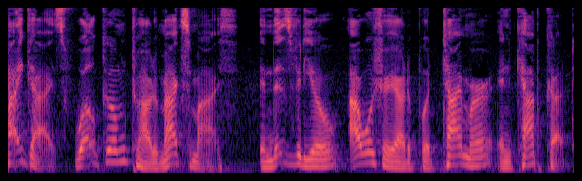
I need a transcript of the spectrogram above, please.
Hi guys, welcome to How to Maximize. In this video, I will show you how to put timer in CapCut.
